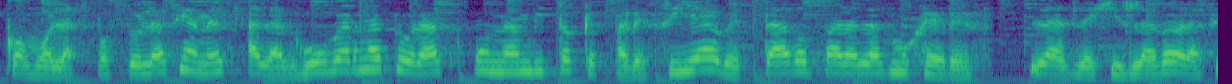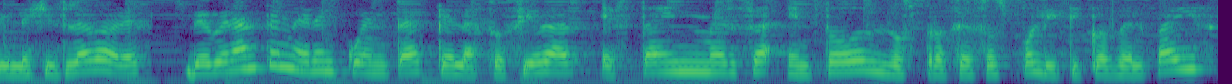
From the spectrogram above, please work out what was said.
como las postulaciones a las gubernaturas, un ámbito que parecía vetado para las mujeres. Las legisladoras y legisladores deberán tener en cuenta que la sociedad está inmersa en todos los procesos políticos del país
